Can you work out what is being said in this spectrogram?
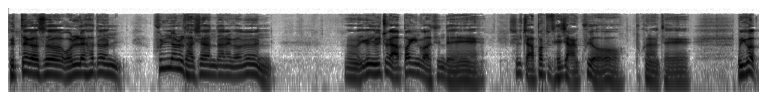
그때 가서 원래 하던 훈련을 다시 한다는 거는 어, 이건 일종의 압박인 것 같은데 실제 압박도 되지 않고요 북한한테. 뭐 이거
